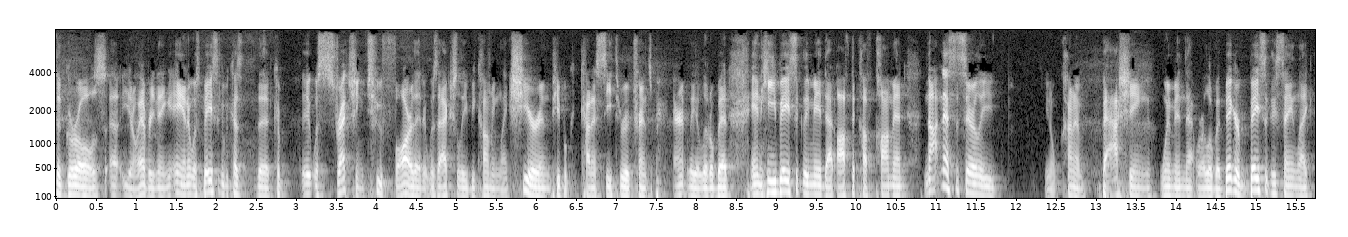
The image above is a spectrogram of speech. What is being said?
the girls, uh, you know, everything, and it was basically because the it was stretching too far that it was actually becoming like sheer, and people could kind of see through it transparently a little bit. And he basically made that off the cuff comment, not necessarily, you know, kind of bashing women that were a little bit bigger, basically saying like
